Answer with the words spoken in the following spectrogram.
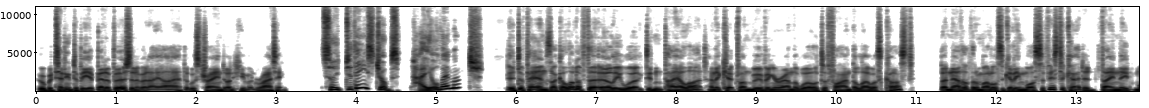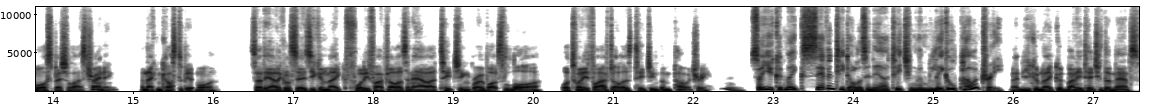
who were pretending to be a better version of an AI that was trained on human writing. So, do these jobs pay all that much? It depends. Like a lot of the early work didn't pay a lot and it kept on moving around the world to find the lowest cost. But now that the models are getting more sophisticated, they need more specialized training and that can cost a bit more. So the article says you can make $45 an hour teaching robots law or $25 teaching them poetry. Hmm. So you could make $70 an hour teaching them legal poetry. And you can make good money teaching them maths.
